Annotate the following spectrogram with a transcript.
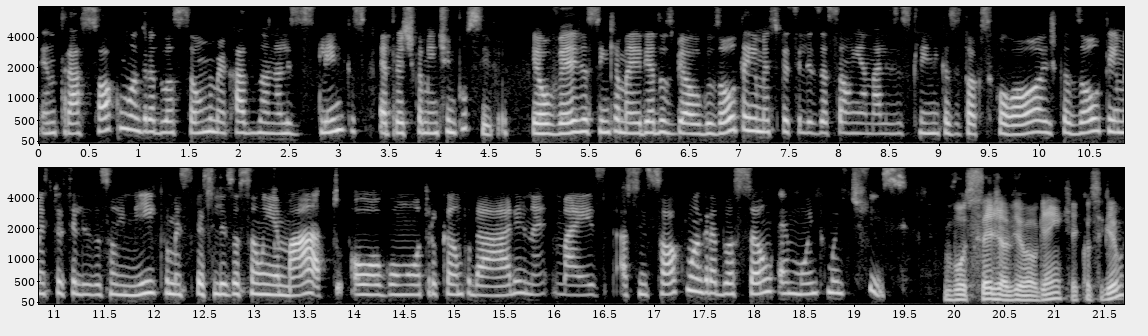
entrar só com a graduação no mercado de análises clínicas é praticamente impossível. Eu vejo assim que a maioria dos biólogos ou tem uma especialização em análises clínicas e toxicológicas, ou tem uma especialização em micro, uma especialização em hemato, ou algum outro campo da área, né? Mas assim, só com a graduação é muito, muito difícil. Você já viu alguém que conseguiu?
